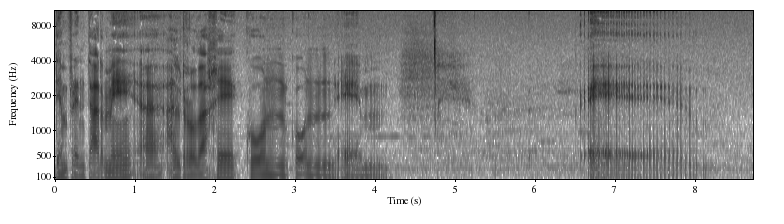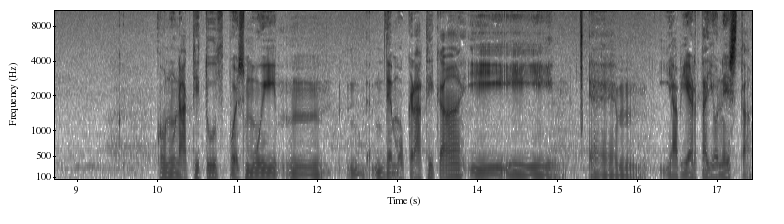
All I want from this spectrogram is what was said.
de enfrentarme al rodaje con, con em, eh, con una actitud pues muy mm, democrática y, em, y, abierta y honesta,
